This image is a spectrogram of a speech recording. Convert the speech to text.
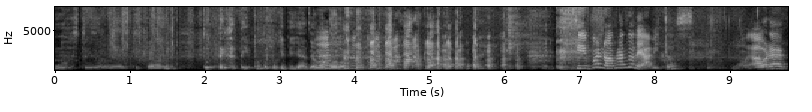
no, estoy dormida, es que espérame. Tú déjate, ponte flojita y ya, yo hago todo. Sí, bueno, hablando de hábitos, Ahora,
